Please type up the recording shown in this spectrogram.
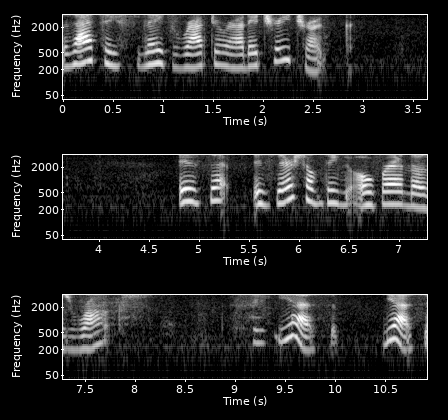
That's a snake wrapped around a tree trunk. Is that is there something over in those rocks? Yes, yes,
